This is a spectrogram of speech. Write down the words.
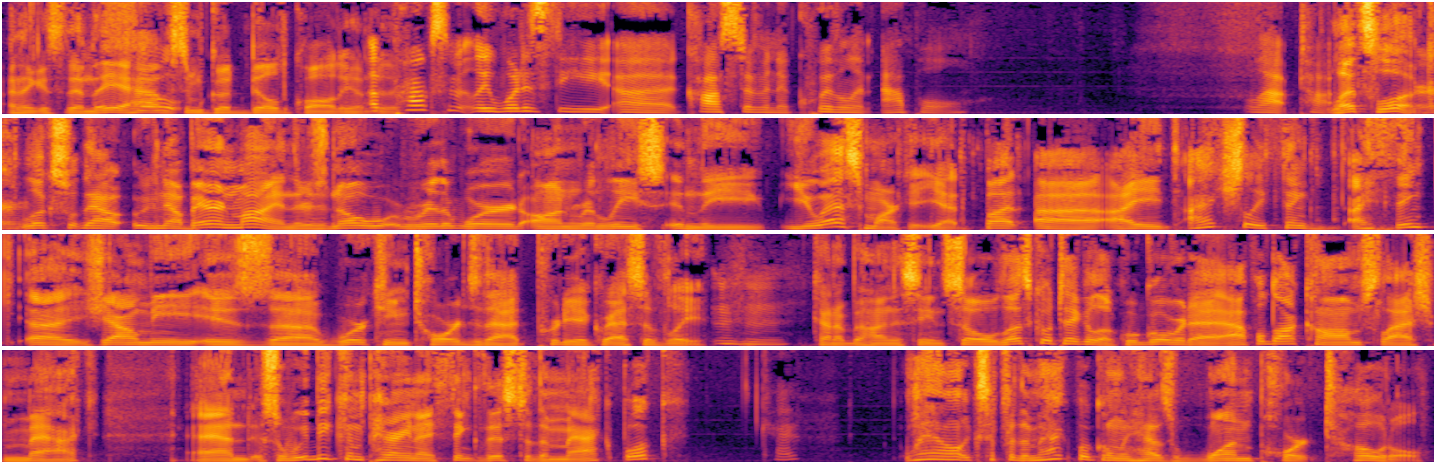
I think it's them. They have some good build quality. Approximately, what is the uh, cost of an equivalent Apple laptop? Let's look. Or- Looks now. Now, bear in mind, there's no re- word on release in the U.S. market yet. But uh, I, I actually think I think uh, Xiaomi is uh, working towards that pretty aggressively, Mm-hmm. kind of behind the scenes. So let's go take a look. We'll go over to Apple.com/slash/Mac, and so we'd be comparing. I think this to the MacBook. Okay. Well, except for the MacBook only has one port total.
